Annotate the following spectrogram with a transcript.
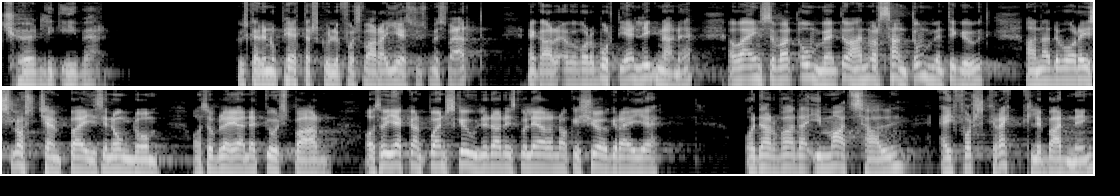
Kjødelig iver. Husker du når Peter skulle forsvare Jesus med sverd? Jeg har vært borti en lignende. Det var en som ble omvendt, og han var sant omvendt til Gud. Han hadde vært i slåsskjempe i sin ungdom, og så ble han et gudsbarn. Og Så gikk han på en skole der de skulle lære noe sjøgreier. Og der var det i matsalen ei forskrekkelig badning.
